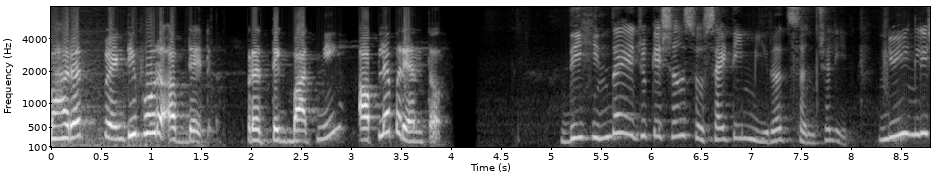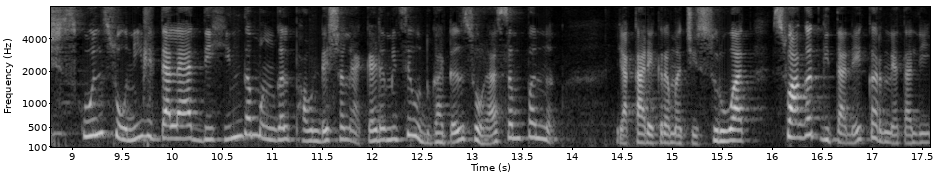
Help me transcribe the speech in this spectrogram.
भारत ट्वेंटी फोर अपडेट. प्रत्येक बातमी आपल्यापर्यंत. The Hind education society Miraj संचलित. न्यू इंग्लिश स्कूल सोनी विद्यालयात दी हिंद मंगल फाउंडेशन अकॅडमीचे उद्घाटन सोहळा संपन्न. या कार्यक्रमाची सुरुवात स्वागत गीताने करण्यात आली.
